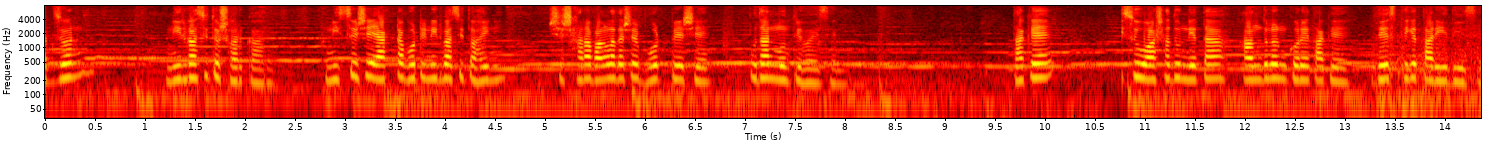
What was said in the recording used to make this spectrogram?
একজন নির্বাচিত সরকার, নিশ্চয়ই সে একটা ভোটে নির্বাচিত হয়নি, সে সারা বাংলাদেশের ভোট পেয়ে সে প্রধানমন্ত্রী হয়েছেন। তাকে কিছু অসাধু নেতা আন্দোলন করে তাকে দেশ থেকে তাড়িয়ে দিয়েছে।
